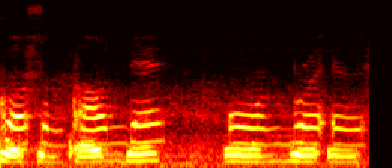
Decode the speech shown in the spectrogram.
concentrated on British.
